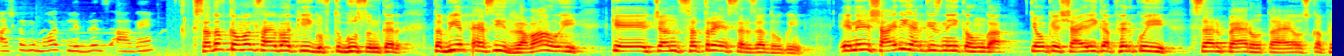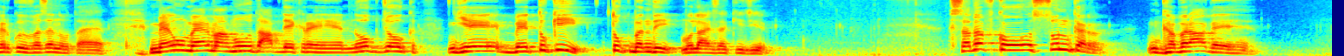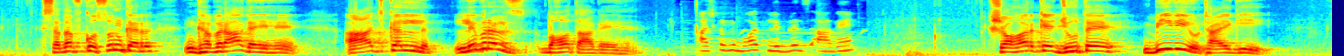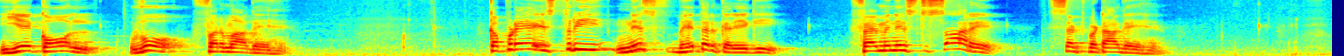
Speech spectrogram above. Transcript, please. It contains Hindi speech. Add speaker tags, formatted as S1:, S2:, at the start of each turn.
S1: आजकल के बहुत लिबरल्स आ गए
S2: सदफ कंवल साहिबा की गुफ्तगु सुनकर तबीयत ऐसी रवा हुई कि चंद सतरें सरजद हो गईं। इन्हें शायरी हरगिज़ नहीं कहूँगा, क्योंकि शायरी का फिर कोई सर पैर होता है, उसका फिर कोई वज़न होता है। मैं हूँ मैर महमूद, आप देख रहे हैं नोक जोक। ये बेतुकी तुकबंदी, मुलायजा कीजिए। सदफ को सुनकर घबरा गए हैं। सदफ को सुनकर घबरा गए हैं। आजकल लिबरल्स बहुत आ गए हैं।
S1: आजकल के बहुत लिबरल्स आ गए हैं।
S2: शौहर के जूते बीवी उठाएगी ये कॉल वो फरमा गए हैं। कपड़े स्त्री निसफ बेहतर करेगी फेमिनिस्ट सारे सटपटा गए हैं।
